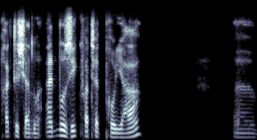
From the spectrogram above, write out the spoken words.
praktisch ja nur ein Musikquartett pro Jahr, ähm,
